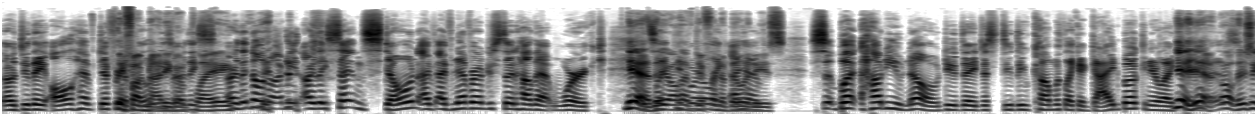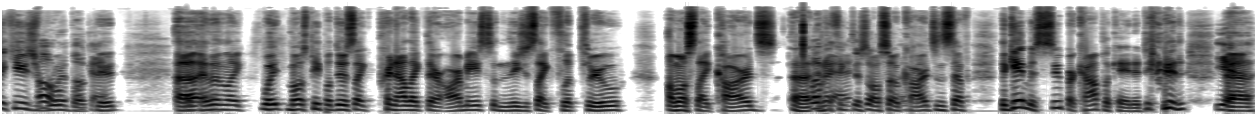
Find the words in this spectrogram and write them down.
Or do they all have different if abilities? i'm not even are they, playing. are they no no i mean are they set in stone? I've, I've never understood how that worked. Yeah it's they like all have different like, abilities have, so, but how do you know? Do they just do they come with like a guidebook and you're like yeah yeah. Oh there's a huge oh, rule book okay. dude uh, okay. And then like what most people do is like print out like their armies, and then they just like flip through almost like cards. Uh, okay. And I think there's also okay. cards and stuff. The game is super complicated, dude. Yeah, uh,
